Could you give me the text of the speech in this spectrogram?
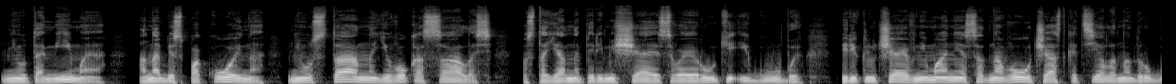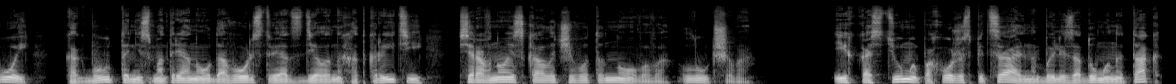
неутомимая, она беспокойно, неустанно его касалась, постоянно перемещая свои руки и губы, переключая внимание с одного участка тела на другой, как будто, несмотря на удовольствие от сделанных открытий, все равно искала чего-то нового, лучшего. Их костюмы, похоже, специально были задуманы так,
